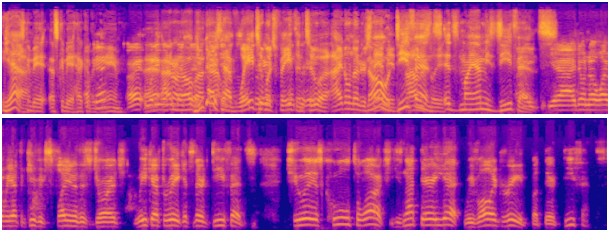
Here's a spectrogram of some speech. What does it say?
Yeah, That's gonna be a, that's gonna be a heck of a game. All right. What do you I- I don't know about you guys that have one. way Answer too it- much faith answer in it. Tua. I don't understand. No it, defense. honestly. It's Miami's I, defense. yeah, I don't know why we have to keep explaining this, George. Week after week, it's their defense. Tua is cool to watch. He's not there yet. We've all agreed, but their defense.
